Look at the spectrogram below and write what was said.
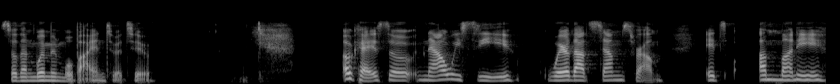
so then women will buy into it too. Okay so now we see where that stems from. It's a money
